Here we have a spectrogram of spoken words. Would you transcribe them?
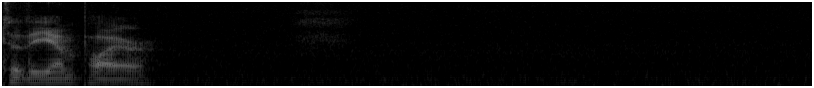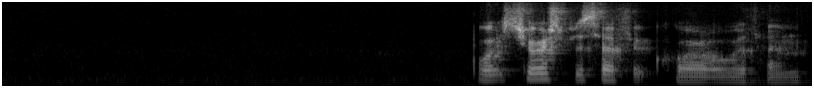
to the empire. What's your specific quarrel with him?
